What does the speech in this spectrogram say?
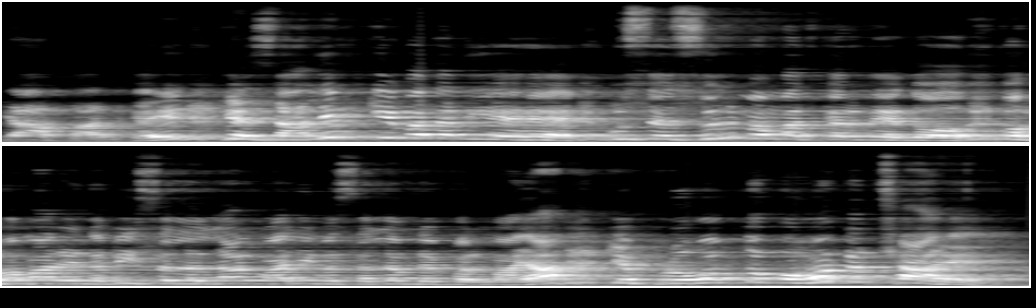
کیا بات کہی کہ ظالم کی مدد یہ ہے، اسے ظلم مت کرنے دو۔ تو ہمارے نبی صلی اللہ علیہ وسلم نے فرمایا کہ پروب تو بہت اچھا ہے۔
